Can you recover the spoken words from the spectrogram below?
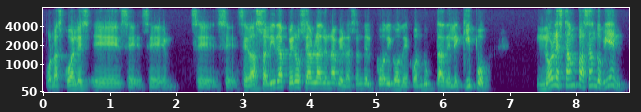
por las cuales eh, se, se, se, da salida, pero se habla de una violación del código de conducta del equipo. No le están pasando bien,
